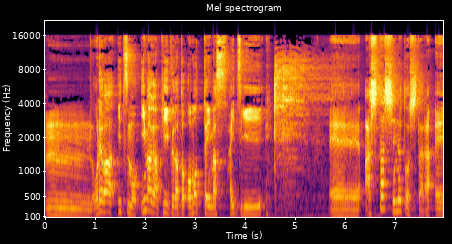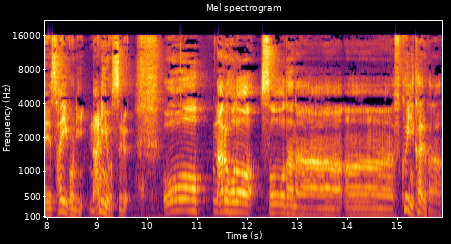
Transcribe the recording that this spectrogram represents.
うーん、俺はいつも今がピークだと思っています。はい、次。えー、明日死ぬとしたら、えー、最後に何をする？おー、なるほど。そうだな。あ福井に帰るかな。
